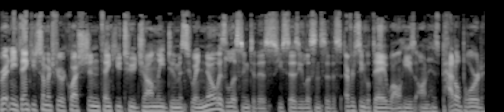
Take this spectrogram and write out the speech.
Brittany, thank you so much for your question. Thank you to John Lee Dumas, who I know is listening to this. He says he listens to this every single day while he's on his paddleboard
